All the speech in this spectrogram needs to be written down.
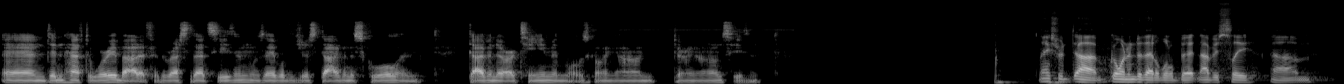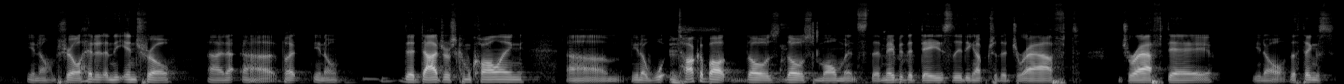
and didn't have to worry about it for the rest of that season. Was able to just dive into school and dive into our team and what was going on during our own season. Thanks for uh, going into that a little bit. And obviously, um, you know, I'm sure I'll hit it in the intro, uh, uh, but you know, the Dodgers come calling. Um, you know, w- mm. talk about those those moments that maybe the days leading up to the draft, draft day. You know, the things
